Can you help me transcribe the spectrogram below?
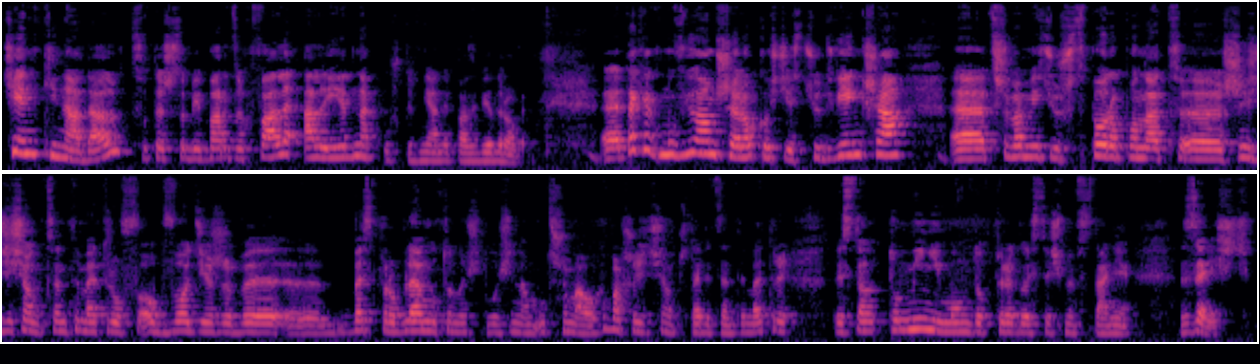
cienki nadal, co też sobie bardzo chwalę, ale jednak usztywniany pas biodrowy. E, Tak jak mówiłam, szerokość jest ciut większa, e, trzeba mieć już sporo ponad e, 60 cm w obwodzie, żeby bez problemu to nosidło się nam utrzymało. Chyba 64 cm to jest to, to minimum, do którego jesteśmy w stanie zejść.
